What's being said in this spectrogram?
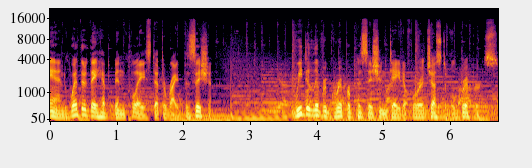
and whether they have been placed at the right position. We deliver gripper position data for adjustable grippers.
